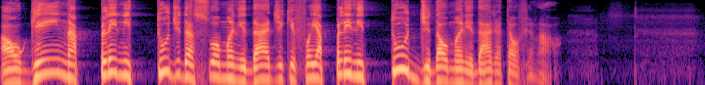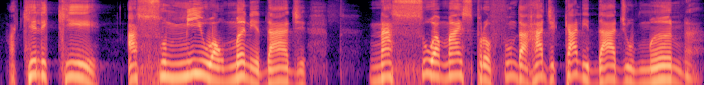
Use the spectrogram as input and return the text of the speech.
Alguém na plenitude da sua humanidade, que foi a plenitude da humanidade até o final. Aquele que assumiu a humanidade na sua mais profunda radicalidade humana,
